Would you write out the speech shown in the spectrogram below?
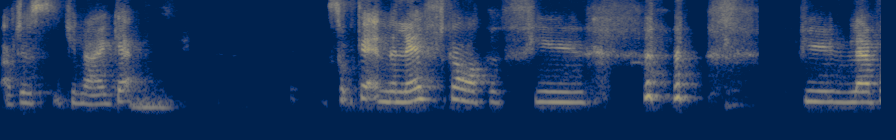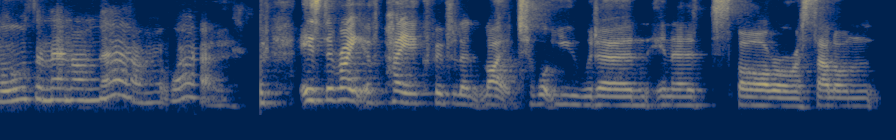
I've just, you know, get sort of get in the lift, go up a few few levels and then I'm there, I'm at work. Is the rate of pay equivalent like to what you would earn in a spa or a salon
